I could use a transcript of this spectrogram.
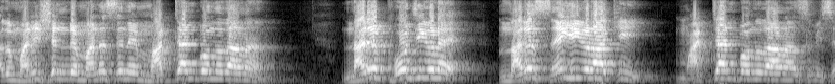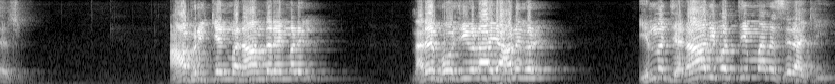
അത് മനുഷ്യന്റെ മനസ്സിനെ മാറ്റാൻ പോന്നതാണ് നരഭോജികളെ നരസ്നേഹികളാക്കി മാറ്റാൻ പോന്നതാണ് സുവിശേഷം. ആഫ്രിക്കൻ വനാന്തരങ്ങളിൽ നരഭോജികളായ ആളുകൾ ഇന്ന് ജനാധിപത്യം മനസ്സിലാക്കി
